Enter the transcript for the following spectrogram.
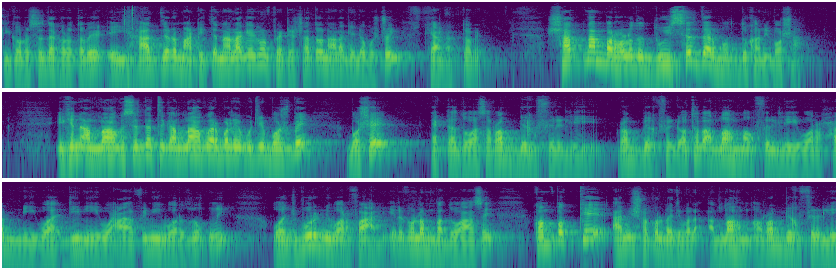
কী করো, সেজদা করো। তবে এই হাত যেন মাটিতে না লাগে এবং পেটের সাথেও না লাগে, এটা অবশ্যই খেয়াল রাখতে হবে। সাত নাম্বার হলো যে দুই সেজদার মধ্যখানে বসা। এখানে আল্লাহ সেজদার থেকে আল্লাহ আকবর বলে উঠে বসবে, বসে একটা দোয়া আছে, রব্বেগ ফিরলি রব্বেগ ফিরলি অথবা আল্লাহ ফিরলি ওয়ার হামনি ওয়াহদিনী ওয়া আফিনি ওয়ার জুকনি ওয়াজবুরনি ওয়ার ফানি এরকম লম্বা দোয়া আছে। কমপক্ষে আমি সকল বাইতে বলে আল্লাহ রব্বেগ ফিরলি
